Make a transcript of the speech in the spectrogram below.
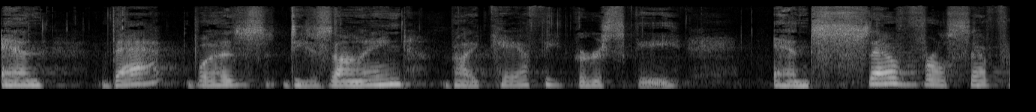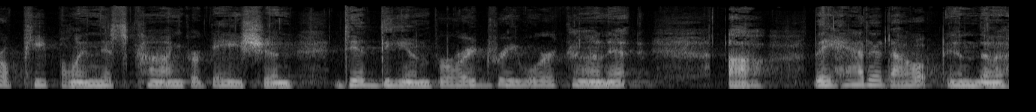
And that was designed by Kathy Gursky and several, several people in this congregation did the embroidery work on it. Uh, they had it out in the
